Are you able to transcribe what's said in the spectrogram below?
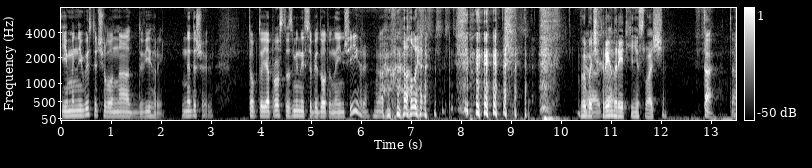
і мені вистачило на дві гри. Не дешеві. Тобто я просто змінив собі доту на інші ігри, але. Вибач, Е, хрен рідкі не слаще. Так, так.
